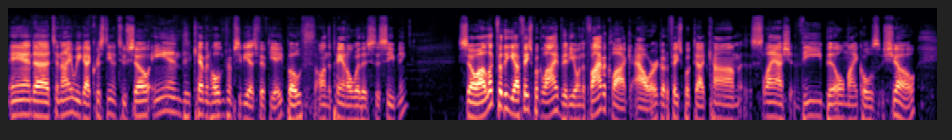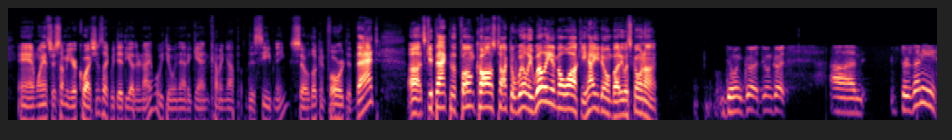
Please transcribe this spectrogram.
And uh, tonight we got Christina Tussaud and Kevin Holden from CBS 58, both on the panel with us this evening. So uh, look for the uh, Facebook Live video in the 5 o'clock hour. Go to facebook.com slash The Bill Michaels Show and we'll answer some of your questions like we did the other night. We'll be doing that again coming up this evening. So looking forward to that. Uh, let's get back to the phone calls. Talk to Willie. Willie in Milwaukee. How you doing, buddy? What's going on? Doing good. Doing good. Um, if there's any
